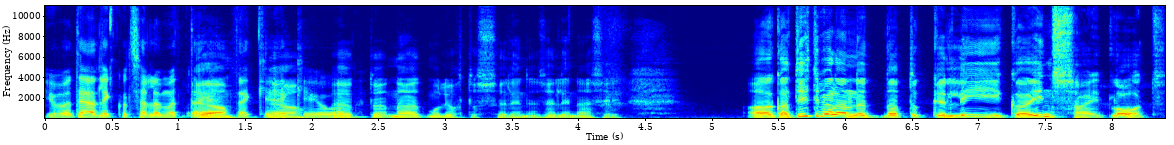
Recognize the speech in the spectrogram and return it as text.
Juba teadlikult selle mõttega, et äkki, äkki jõuab. et näed, mul juhtus selline, selline asi. aga tihtipeale on need natuke liiga inside lood,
